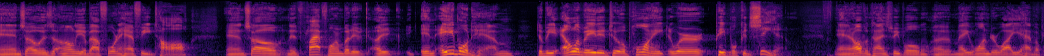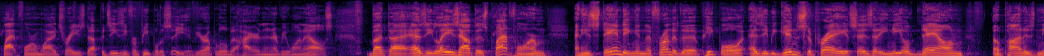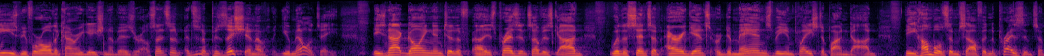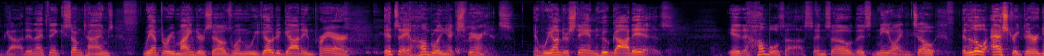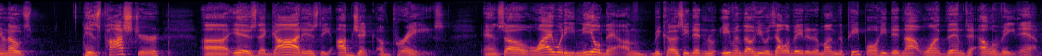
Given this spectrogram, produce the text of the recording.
And so it was only about four and a half feet tall. And so this platform, but it, it enabled him to be elevated to a point where people could see him. And oftentimes people uh, may wonder why you have a platform, why it's raised up. It's easy for people to see if you're up a little bit higher than everyone else. But uh, as he lays out this platform and he's standing in the front of the people as he begins to pray, it says that he kneeled down upon his knees before all the congregation of Israel. So it's a, it's a position of humility. He's not going into the, uh, his presence of his God with a sense of arrogance or demands being placed upon God. He humbles himself in the presence of God. And I think sometimes we have to remind ourselves when we go to God in prayer, it's a humbling experience. If we understand who God is, it humbles us. And so this kneeling. So a little asterisk there in your notes. His posture uh, is that God is the object of praise. And so, why would he kneel down? Because he didn't, even though he was elevated among the people, he did not want them to elevate him.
